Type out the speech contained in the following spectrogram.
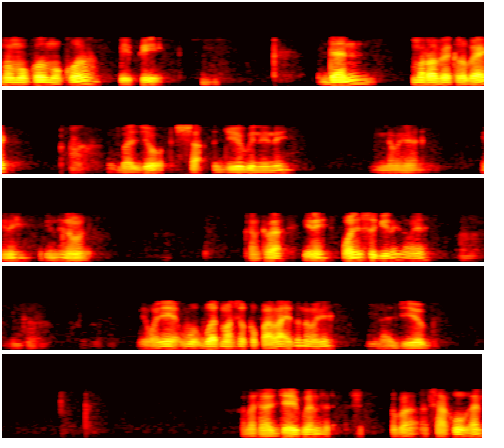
memukul-mukul pipi dan merobek-robek baju juyubin ini. Namanya. Ini ini namanya. Kan ini pokoknya segini namanya Pokoknya buat masuk kepala itu namanya najib. Karena saya jaib kan apa saku kan,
